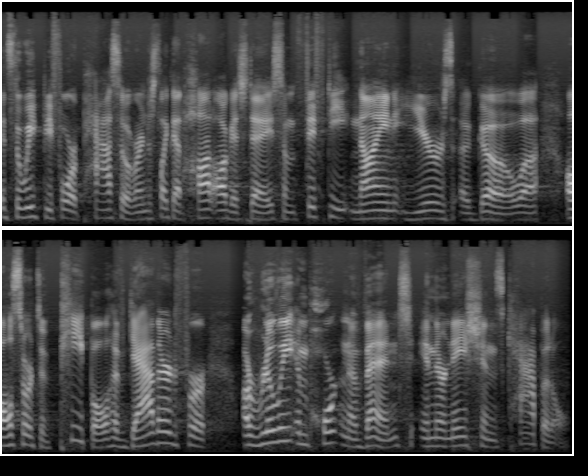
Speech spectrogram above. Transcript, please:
it's the week before Passover, and just like that hot August day, some 59 years ago, uh, all sorts of people have gathered for a really important event in their nation's capital.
